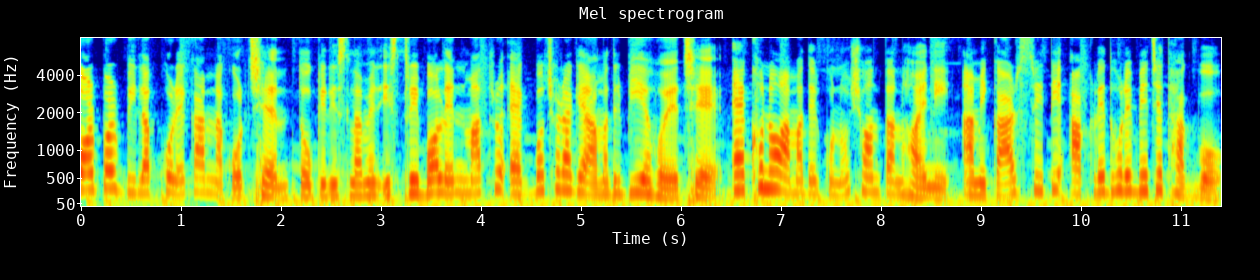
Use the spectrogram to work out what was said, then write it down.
পরপর বিলাপ করে কান্না করছেন। তৌকির ইসলামের স্ত্রী বলেন, মাত্র এক বছর আগে আমাদের বিয়ে হয়েছে। এখনও আমাদের কোনো সন্তান হয়নি। আমি কার স্মৃতি আঁকড়ে ধরে বেঁচে থাকব?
